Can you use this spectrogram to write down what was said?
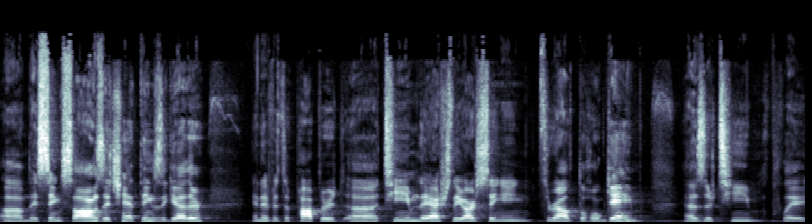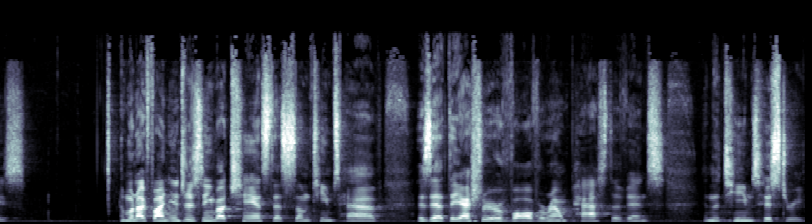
Um, they sing songs, they chant things together, and if it's a popular uh, team, they actually are singing throughout the whole game as their team plays. And what I find interesting about chants that some teams have is that they actually revolve around past events in the team's history.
